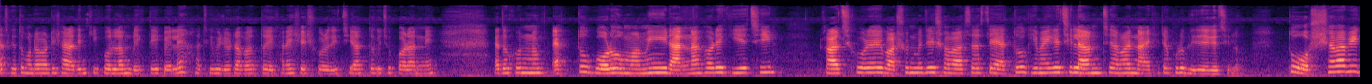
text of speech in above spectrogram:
আজকে তো মোটামুটি সারাদিন কি করলাম দেখতেই পেলে, আজকে ভিডিওটা আবার তো এখানেই শেষ করে দিচ্ছি, আর তো কিছু করার নেই। এতক্ষণ এত গরম, আমি রান্নাঘরে গিয়েছি, কাজ করে বাসন মেজে সব আস্তে আস্তে এত ঘেমে গেছিলাম যে আমার নাইটিটা পুরো ভিজে গেছিল। তো অস্বাভাবিক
